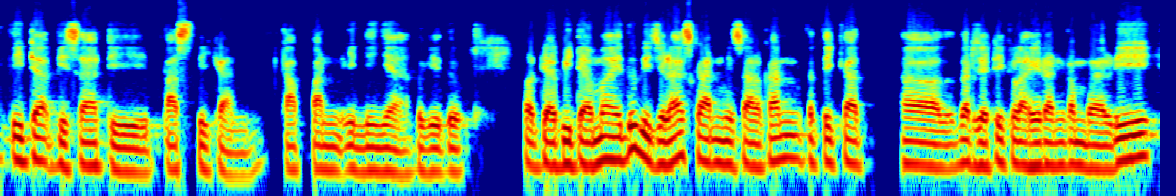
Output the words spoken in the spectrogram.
tidak bisa dipastikan kapan ininya begitu. Kalau di Abhidhamma itu dijelaskan misalkan ketika uh, terjadi kelahiran kembali,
